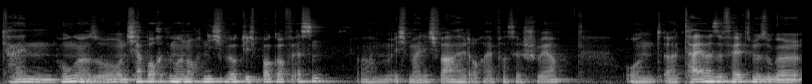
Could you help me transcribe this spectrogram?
kein Hunger so und ich habe auch immer noch nicht wirklich Bock auf Essen. Ähm, ich meine, ich war halt auch einfach sehr schwer. Und äh, teilweise fällt es mir sogar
